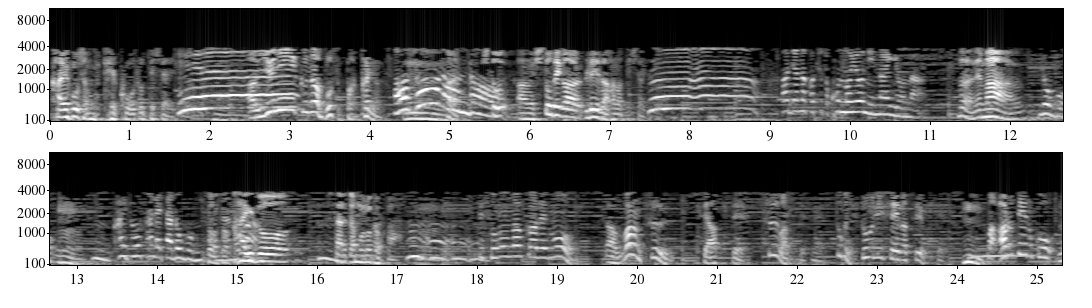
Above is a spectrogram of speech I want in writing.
解放者持ってこう襲ってきたり。あのユニークなボスばっかりなんです。あ、そうなんだ。人あの人手がレーザー放ってきたりうーん。あ、じゃあなんかちょっとこの世にないようなそうだね、まあ、ロボ。う。うんん。改造されたロボみたそうそう、いなのが。改造されたものとか。うんうんうんうん。で、その中でも、あワン、ツーってあって、ツーはですね、特にストーリー性が強くて、うん。まあ、ある程度こう、流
